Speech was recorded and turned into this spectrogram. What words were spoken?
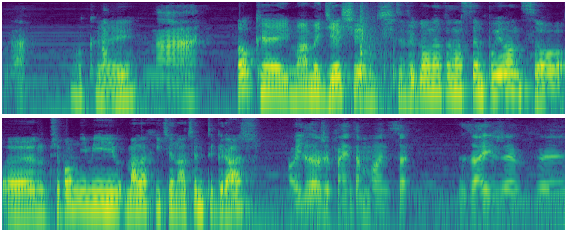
Dobra. Okej. No. Okej, mamy 10. Wygląda to następująco. Ym, przypomnij mi, Malachicie, na czym ty grasz? O ile dobrze pamiętam, moment, za, zajrzę w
